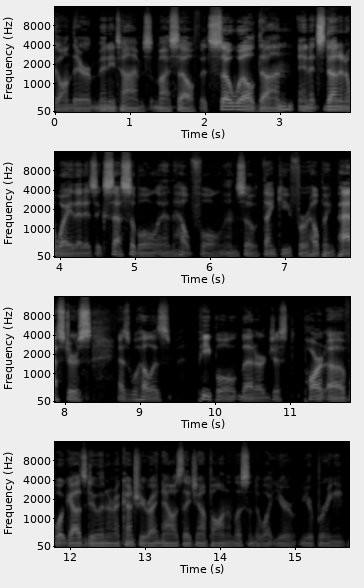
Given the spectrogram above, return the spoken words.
gone there many times myself. It's so well done, and it's done in a way that is accessible and helpful. And so, thank you for helping pastors as well as people that are just part of what God's doing in our country right now as they jump on and listen to what you're you're bringing.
